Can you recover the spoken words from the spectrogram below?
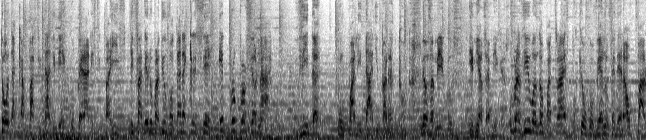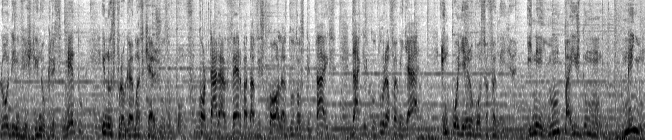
toda a capacidade de recuperar esse país, de fazer o Brasil voltar a crescer e proporcionar vida com qualidade para todos. Meus amigos e minhas amigas, o Brasil andou para trás porque o governo federal parou de investir no crescimento e nos programas que ajudam o povo. Cortar as verbas das escolas, dos hospitais, da agricultura familiar, encolher o Bolsa Família. E nenhum país do mundo, nenhum,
